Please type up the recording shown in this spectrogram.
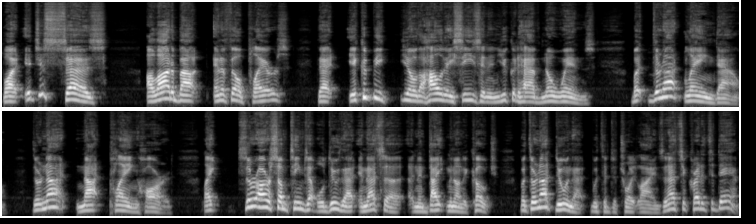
but it just says a lot about NFL players that it could be you know the holiday season and you could have no wins, but they're not laying down. They're not not playing hard. Like there are some teams that will do that, and that's a, an indictment on the coach. But they're not doing that with the Detroit Lions, and that's a credit to Dan.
